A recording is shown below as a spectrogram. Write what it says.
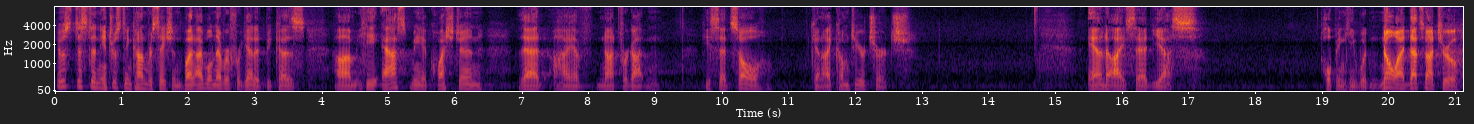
it was just an interesting conversation. But I will never forget it because um, he asked me a question that I have not forgotten. He said, So, can I come to your church? And I said, Yes, hoping he wouldn't. No, I, that's not true.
